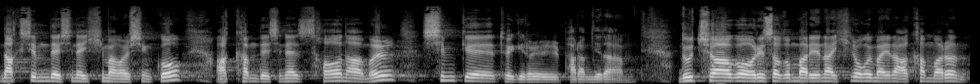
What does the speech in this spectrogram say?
낙심 대신에 희망을 심고 악함 대신에 선함을 심게 되기를 바랍니다. 누추하고 어리석은 말이나 희롱의 말이나 악한 말은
